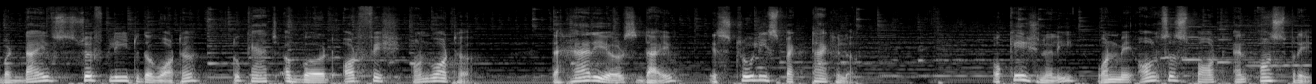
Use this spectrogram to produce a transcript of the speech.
but dives swiftly to the water to catch a bird or fish on water. The harrier's dive is truly spectacular. Occasionally, one may also spot an osprey,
